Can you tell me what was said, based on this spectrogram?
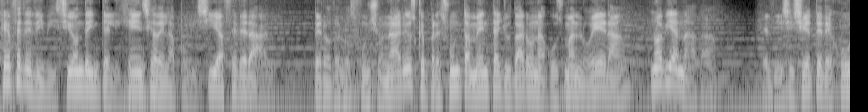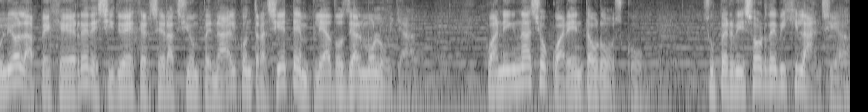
jefe de división de inteligencia de la Policía Federal. Pero de los funcionarios que presuntamente ayudaron a Guzmán Loera, no había nada. El 17 de julio, la PGR decidió ejercer acción penal contra siete empleados de Almoloya. Juan Ignacio 40 Orozco, supervisor de vigilancia,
